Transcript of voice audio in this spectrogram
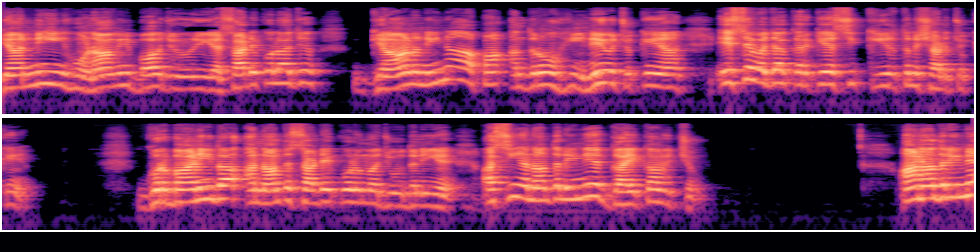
ਗਿਆਨੀ ਹੋਣਾ ਵੀ ਬਹੁਤ ਜ਼ਰੂਰੀ ਹੈ। ਸਾਡੇ ਕੋਲ ਅੱਜ ਗਿਆਨ ਨਹੀਂ ਨਾ, ਆਪਾਂ ਅੰਦਰੋਂ ਹੀਨੇ ਹੋ ਚੁੱਕੇ ਆ ਇਸੇ ਵਜ੍ਹਾ ਕਰਕੇ ਅਸੀਂ ਕੀਰਤਨ ਛੱਡ ਚੁੱਕੇ ਆ ਗੁਰਬਾਣੀ ਦਾ ਆਨੰਦ ਸਾਡੇ ਕੋਲ ਮੌਜੂਦ ਨਹੀਂ ਹੈ। ਅਸੀਂ ਆਨੰਦ ਲੈਨੇ ਗਾਇਕਾਂ ਵਿੱਚੋਂ। ਆਨੰਦ ਲੈਨੇ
